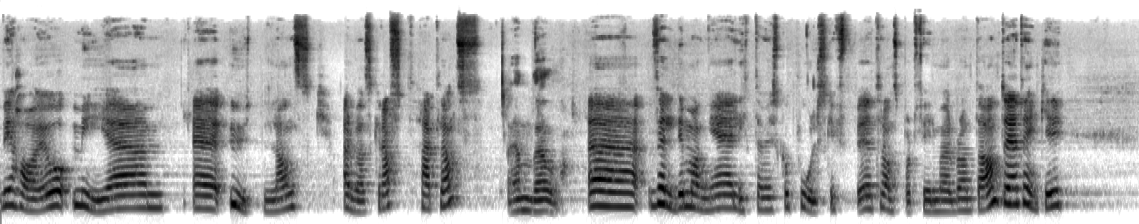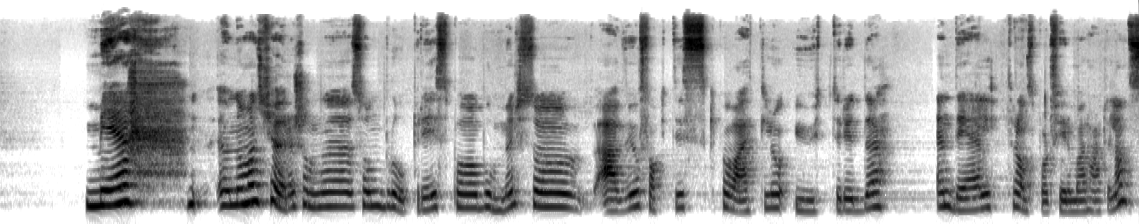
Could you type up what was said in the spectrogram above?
Vi har jo mye eh, utenlandsk arbeidskraft her til lands. En del. Eh, veldig mange litauiske og polske eh, transportfirmaer blant annet. Og jeg tenker med Når man kjører sånne, sånn blodpris på bommer, så er vi jo faktisk på vei til å utrydde en del transportfirmaer her til lands.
